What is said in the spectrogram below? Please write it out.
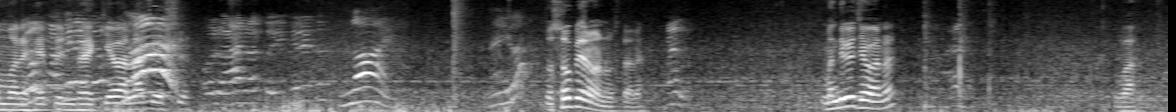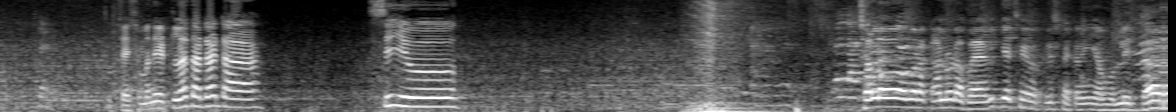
અમારે અમારે હેપીનભાઈ કેવા લાગે છે. તો શું પહેરવાનું તારે? મંદિરે જવાના? વાહ. તો જય મંદિર એટલા તા ટાટા સી યુ ચલો અમારા કાનોડા ભાઈ આવી ગયા છે કૃષ્ણ કનૈયા મુરલીધર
